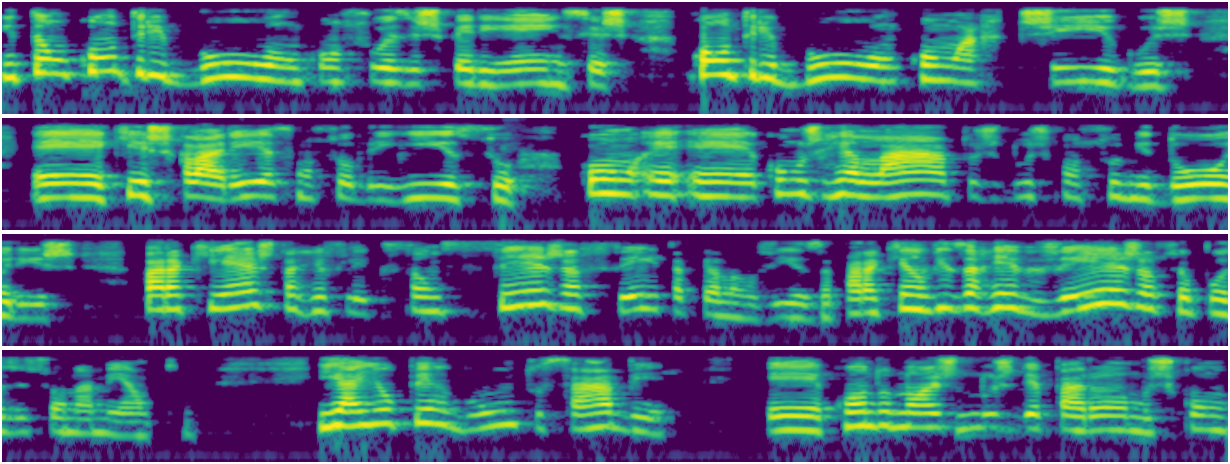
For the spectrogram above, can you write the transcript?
Então, contribuam com suas experiências, contribuam com artigos é, que esclareçam sobre isso, com, é, é, com os relatos dos consumidores, para que esta reflexão seja feita pela Anvisa, para que a Anvisa reveja o seu posicionamento. E aí eu pergunto, sabe? É, quando nós nos deparamos com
